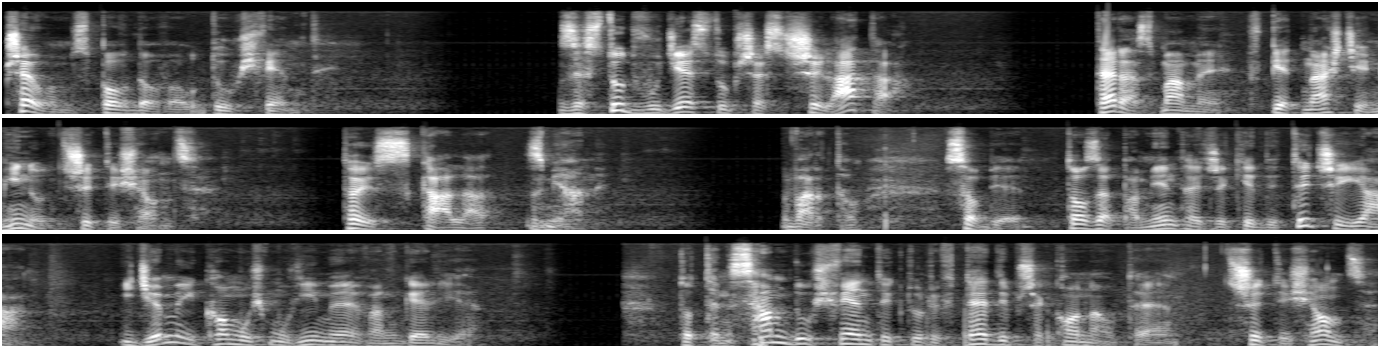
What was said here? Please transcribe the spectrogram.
Przełom spowodował Duch Święty. Ze 120 przez 3 lata, teraz mamy w 15 minut 3000. To jest skala zmiany. Warto sobie to zapamiętać, że kiedy ty czy ja idziemy i komuś mówimy Ewangelię, to ten sam Duch Święty, który wtedy przekonał te 3000,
